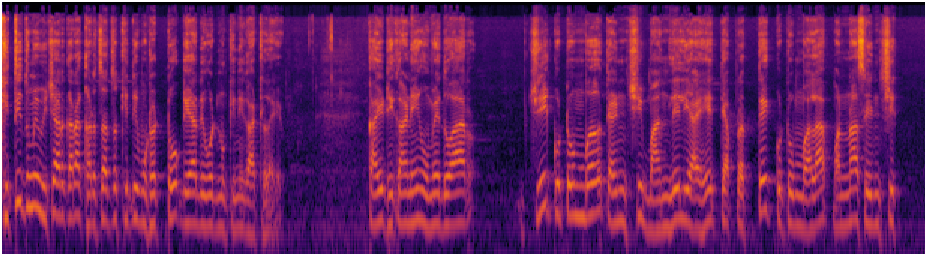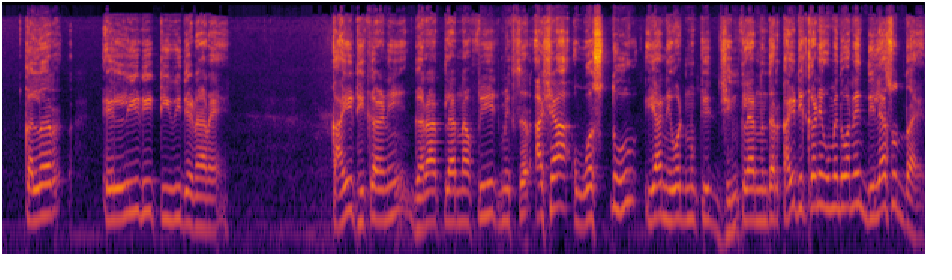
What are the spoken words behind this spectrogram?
किती तुम्ही विचार करा खर्चाचं किती मोठं टोक या निवडणुकीने गाठलं आहे काही ठिकाणी उमेदवार जी कुटुंब त्यांची बांधलेली आहेत त्या प्रत्येक कुटुंबाला पन्नास इंची colour L E D T V देणार आहे. काही ठिकाणी घरातल्यांना फ्रीज मिक्सर अशा वस्तू या निवडणुकीत जिंकल्यानंतर काही ठिकाणी उमेदवारांनी दिल्यासुद्धा आहेत.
